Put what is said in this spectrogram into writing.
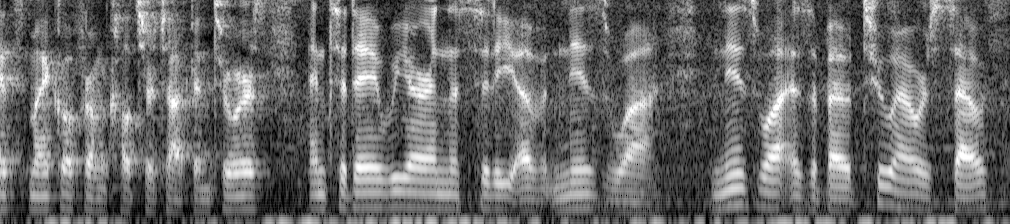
it's Michael from Culture Talk and Tours, and today we are in the city of Nizwa. Nizwa is about two hours south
